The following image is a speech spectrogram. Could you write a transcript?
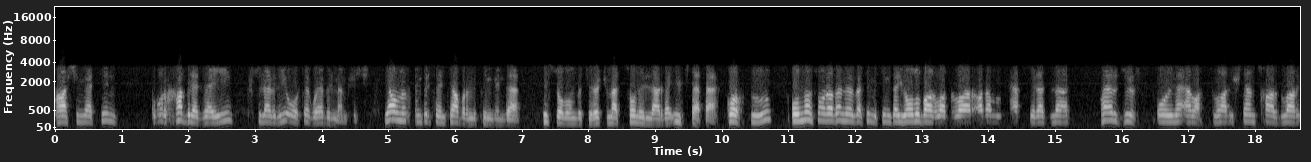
hakimiyyətin qorxa biləcəyi kütləviliyi ortaya qoya bilməmişik. Yalnız 1 sentyabr mitinqində hiss olundu ki, hökumət son illərdə ilk dəfə qorxdu. Ondan sonra da növbəti mitingdə yolu bağladılar, adam həbs elədilər. Hər cür oyuna əl atdılar, işdən çıxardılar.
